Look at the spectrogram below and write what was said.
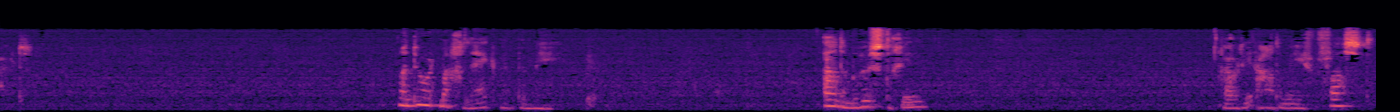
uit. Maar doe het maar gelijk met me mee. Adem rustig in. Hou die adem even vast.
